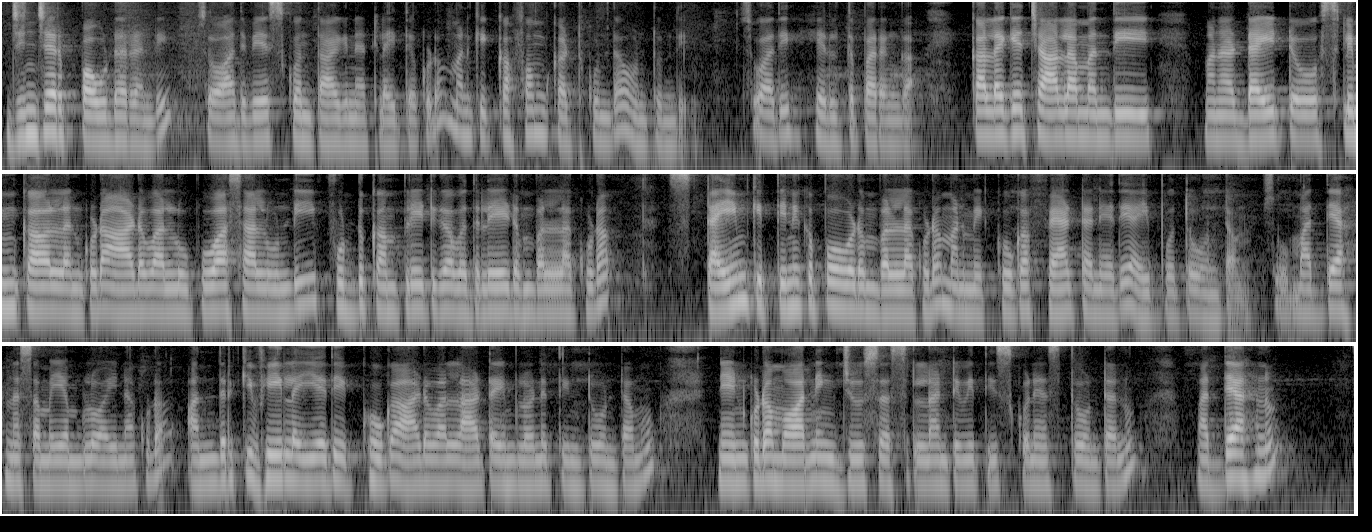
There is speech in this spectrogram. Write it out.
జింజర్ పౌడర్ అండి. సో అది వేసుకొని తాగినట్లయితే కూడా మనకి కఫం కట్టకుండా ఉంటుంది. సో అది హెల్త్ పరంగా. అలాగే చాలామంది మన డైట్ స్లిమ్ కావాలని కూడా ఆడవాళ్ళు ఉపవాసాలు ఉండి ఫుడ్ కంప్లీట్గా వదిలేయడం వల్ల కూడా టైంకి తినకపోవడం వల్ల కూడా మనం ఎక్కువగా ఫ్యాట్ అనేది అయిపోతూ ఉంటాం. సో మధ్యాహ్న సమయంలో అయినా కూడా అందరికీ వీలయ్యేది ఎక్కువగా ఆడవాళ్ళు ఆ టైంలోనే తింటూ ఉంటాము. నేను కూడా మార్నింగ్ జ్యూసెస్ లాంటివి తీసుకునేస్తూ ఉంటాను. మధ్యాహ్నం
